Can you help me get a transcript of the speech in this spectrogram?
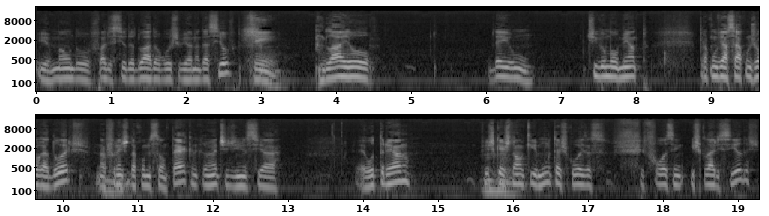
irmão do falecido Eduardo Augusto Viana da Silva. Sim. Lá eu dei um tive um momento para conversar com os jogadores na uhum. frente da comissão técnica antes de iniciar é, o treino. Fiz uhum. questão que muitas coisas fossem esclarecidas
